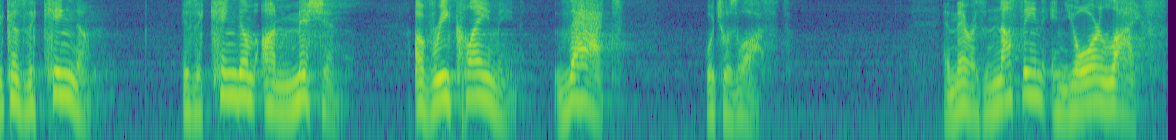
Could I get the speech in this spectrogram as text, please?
Because the kingdom is a kingdom on mission of reclaiming that which was lost. And there is nothing in your life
